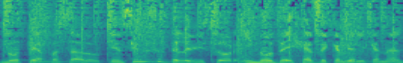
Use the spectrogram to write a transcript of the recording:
¿No te ha pasado que enciendes el televisor y no dejas de cambiar el canal?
